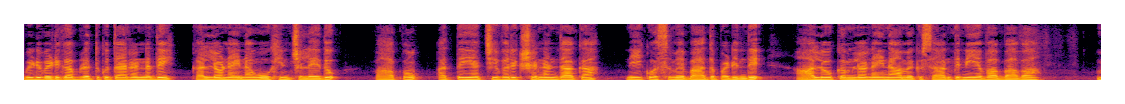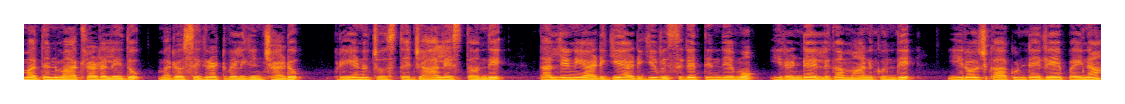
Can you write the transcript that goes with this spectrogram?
విడివిడిగా బ్రతుకుతారన్నది కల్లోనైనా ఊహించలేదు. పాపం అత్తయ్య చివరి క్షణం దాకా నీకోసమే బాధపడింది. ఆ లోకంలోనైనా ఆమెకు శాంతినియవా బావా? మదన్ మాట్లాడలేదు. మరో సిగరెట్ వెలిగించాడు. ప్రియను చూస్తే జాలేస్తోంది. తల్లిని అడిగి అడిగి విసుగెత్తిందేమో ఈ రెండేళ్ళుగా మానుకుంది. ఈరోజు కాకుంటే రేపైనా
